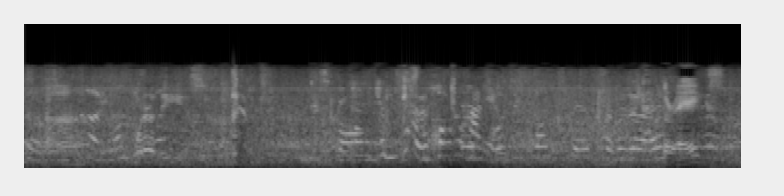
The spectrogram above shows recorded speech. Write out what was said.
Uh, what are these? They're eggs.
